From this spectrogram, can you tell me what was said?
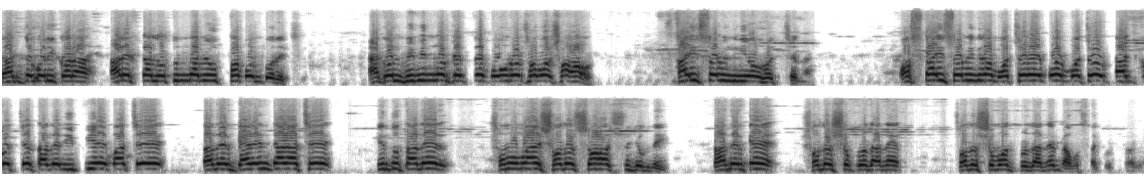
কার্যকরী করা আরেকটা নতুন দাবি উত্থাপন করেছে। এখন বিভিন্ন ক্ষেত্রে পৌরসভা সহ স্থায়ী শ্রমিক নিয়োগ হচ্ছে না। অস্থায়ী শ্রমিকরা বছরের পর বছর কাজ করছে, তাদের ইপিএফ আছে, তাদের গ্যারেন্টার আছে, কিন্তু তাদের সমবায়ের সদস্য হওয়ার সুযোগ নেই। তাদেরকে সদস্য প্রদানের, সদস্যপদ প্রদানের ব্যবস্থা করতে হবে।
